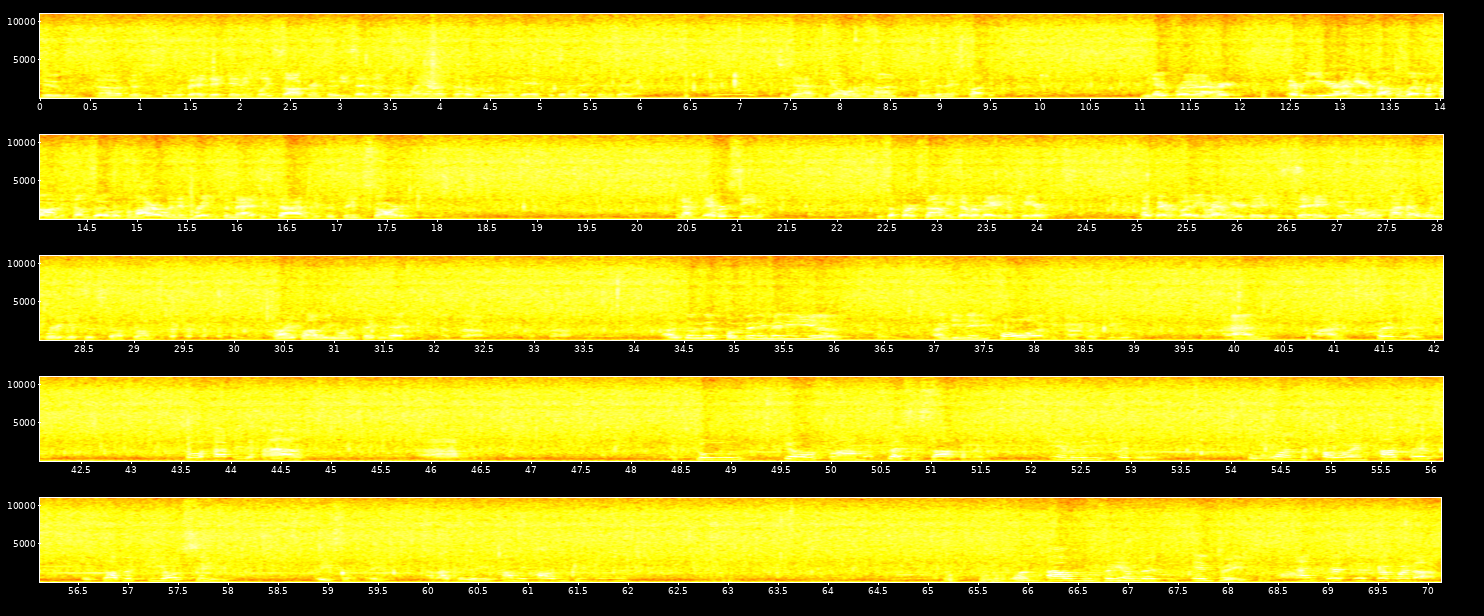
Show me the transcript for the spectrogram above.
who uh, goes to school at Benedictine and he plays soccer. And so he's heading up to Atlanta to hopefully win a game for Benedictine today. So guys, if y'all wouldn't mind doing the next bucket. You know, Fred, I heard every year I hear about the leprechaun that comes over from Ireland and brings the magic dye to get this thing started. And I've never seen him. It's the first time he's ever made an appearance. Hope everybody around here today gets to say hey to him. I want to find out what he, where he gets this stuff from. All right, Father, you want to take it next? I've done this for many, many years. 1984 I've begun with you, and I'm privileged, so happy to have Um, a school girl from Blessed Sacrament, Emily Whittle, who won the coloring contest with WTOC recently. And I believe, how many thousand people in it? 1,300 entries. And this is the winner.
